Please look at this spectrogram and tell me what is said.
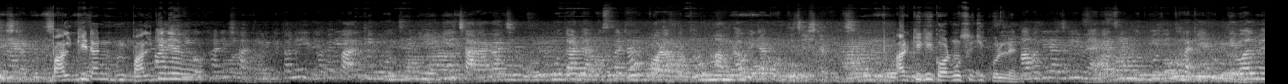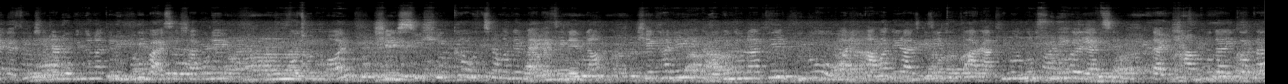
চেষ্টা করছি পালকিটা পালকি নিয়ে পালকির মধ্যে নিয়ে গিয়ে চারা গাছ পোতার ব্যবস্থাটা করা হতো। আমরাও এটা করতে চেষ্টা করছি। আর কি কি কর্মসূচি করলেন? আমাদের আজকে ম্যাগাজিন উদ্বোধন থাকে দেওয়াল ম্যাগাজিন। সেটা রবীন্দ্রনাথের উপরই বাইশে শ্রাবণে উন্মোচন হয়। সেই শিক্ষা হচ্ছে আমাদের ম্যাগাজিনের নাম। সেখানে রবীন্দ্রনাথের পুরো মানে আমাদের আজকে যেহেতু রাখি বন্ধন শুরু হয়ে যাচ্ছে তাই সাম্প্রদায়িকতা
